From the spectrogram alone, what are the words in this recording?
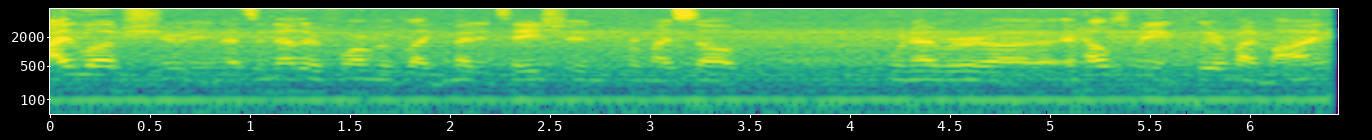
I love shooting. That's another form of like meditation for myself. Whenever uh, it helps me clear my mind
